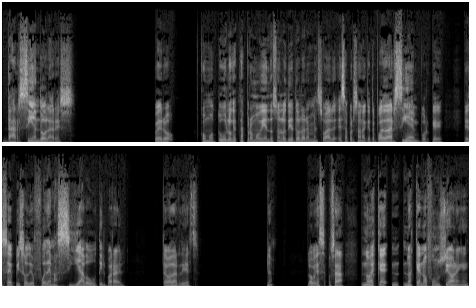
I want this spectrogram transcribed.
dar 100 dólares, pero como tú lo que estás promoviendo son los 10 dólares mensuales, esa persona que te puede dar 100 porque ese episodio fue demasiado útil para él, te va a dar 10. ¿Ya? ¿Lo ves? O sea, no es que no, es que no funcionen,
